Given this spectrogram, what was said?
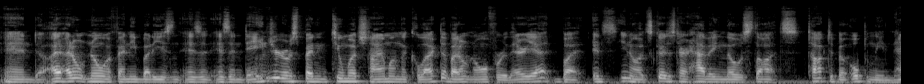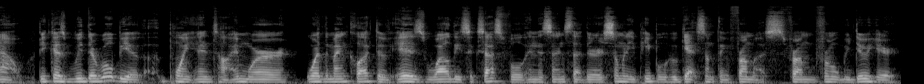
And uh, I, I don't know if anybody is, is, is in danger of spending too much time on the collective. I don't know if we're there yet, but it's you know it's good to start having those thoughts talked about openly now. Because we, there will be a point in time where where the men collective is wildly successful in the sense that there are so many people who get something from us from from what we do here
